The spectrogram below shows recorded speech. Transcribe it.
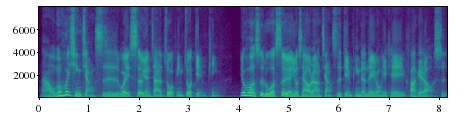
那我们会请讲师为社员展的作品做点评，又或者是如果社员有想要让讲师点评的内容，也可以发给老师。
